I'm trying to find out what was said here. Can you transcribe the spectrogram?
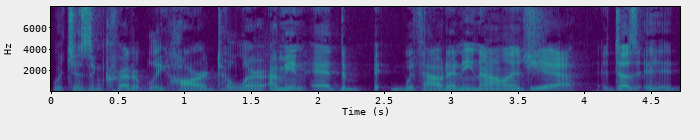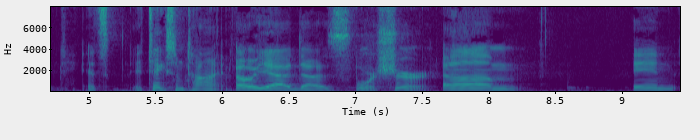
Which is incredibly hard to learn. I mean, at the, without any knowledge. Yeah. It does. It, it it's it takes some time Oh yeah, it does. for sure. Um, and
